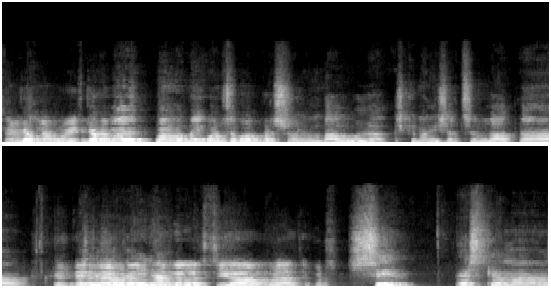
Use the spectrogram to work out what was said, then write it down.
Sempre Jo, egoista. jo quan, quan me ve qualsevol persona amb alguna de... És que m'ha deixat la lota... Que té a veure la relació amb una altra persona. Sí, és que ma, la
